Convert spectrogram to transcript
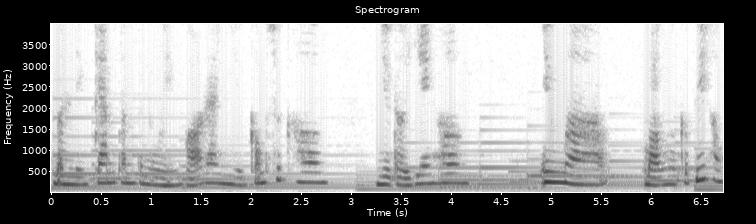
mình liền cam tâm tình nguyện bỏ ra nhiều công sức hơn, nhiều thời gian hơn. Nhưng mà mọi người có biết không?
